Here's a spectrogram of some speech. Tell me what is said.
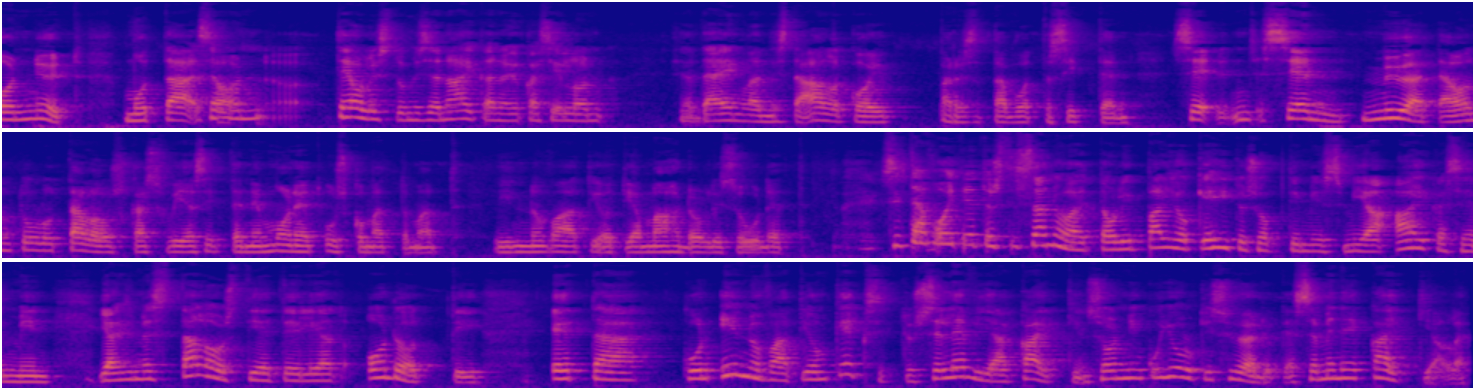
on nyt. Mutta se on teollistumisen aikana, joka silloin sieltä Englannista alkoi parisataa vuotta sitten, se, sen myötä on tullut talouskasvu ja sitten ne monet uskomattomat innovaatiot ja mahdollisuudet. Sitä voi tietysti sanoa, että oli paljon kehitysoptimismia aikaisemmin ja esimerkiksi taloustieteilijät odotti, että kun innovaatio on keksitty, se leviää kaikkiin. Se on niin kuin julkishyödyke, se menee kaikkialle.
